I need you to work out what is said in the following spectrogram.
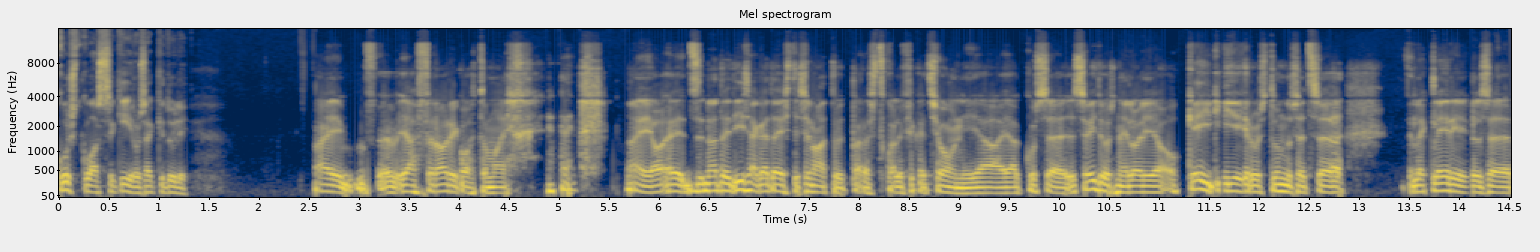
kustkohast see kiirus äkki tuli. ei, jah, Ferrari kohta ma ei ei, nad olid ise ka täiesti sõnatud pärast kvalifikatsiooni ja, ja kus see sõidus neil oli okei okay kiirus, tundus, et see Leclerc'il see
